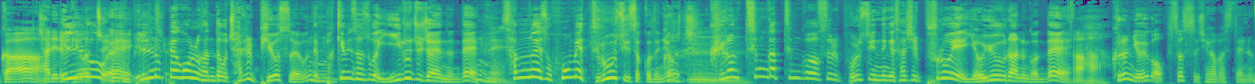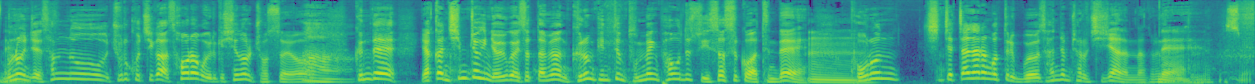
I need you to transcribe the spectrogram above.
가 자리를 1루, 비웠죠. 예, 1루 백올로 간다고 자리를 비웠어요. 근데 음. 박혜민 선수가 2루 주자였는데 음. 네. 3루에서 홈에 들어올 수 있었거든요. 그렇지. 음. 그런 틈 같은 것을 볼 수 있는 게 사실 프로의 여유라는 건데 아하. 그런 여유가 없었어 제가 봤을 때는. 네. 물론 이제 3루 주루 코치가 서라고 이렇게 신호를 줬어요. 아. 근데 약간 심적인 여유가 있었다면 그런 빈틈 분명히 파고들 수 있었을 것 같은데 음. 그런 진짜 짜잘한 것들이 모여서 한 점 차로 지지 않았나 그런 네. 생각이 드네요. 맞습니다.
